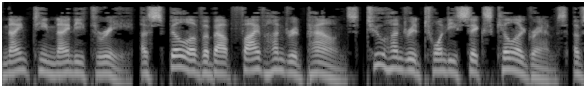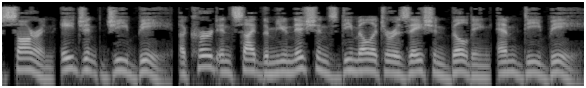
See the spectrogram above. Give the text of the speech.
1993, a spill of about 500 pounds (226 kilograms) of sarin agent GB occurred inside the Munitions Demilitarization Building (MDB).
